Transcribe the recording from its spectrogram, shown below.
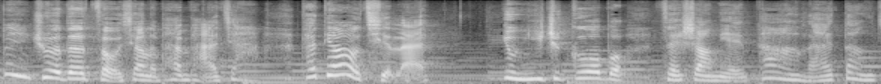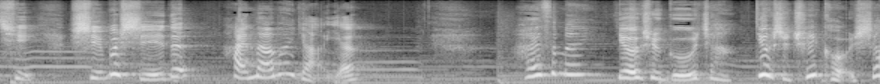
笨拙地走向了攀爬架，他吊起来，用一只胳膊在上面荡来荡去，时不时的还挠挠痒痒。孩子们又是鼓掌又是吹口哨，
